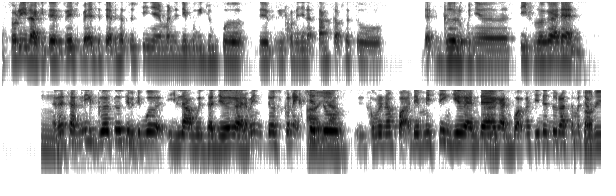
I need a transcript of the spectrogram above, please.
sorry lah kita trace back Uncharted ada satu scene yang mana dia pergi jumpa dia pergi kononnya nak tangkap satu that girl punya thief tu kan kan? Hmm. and then suddenly girl tu tiba-tiba hilang begitu saja kan? I mean those connection Ah, tu kau boleh nampak dia missing here and there Ah, kan? Buatkan cerita tu rasa macam story,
